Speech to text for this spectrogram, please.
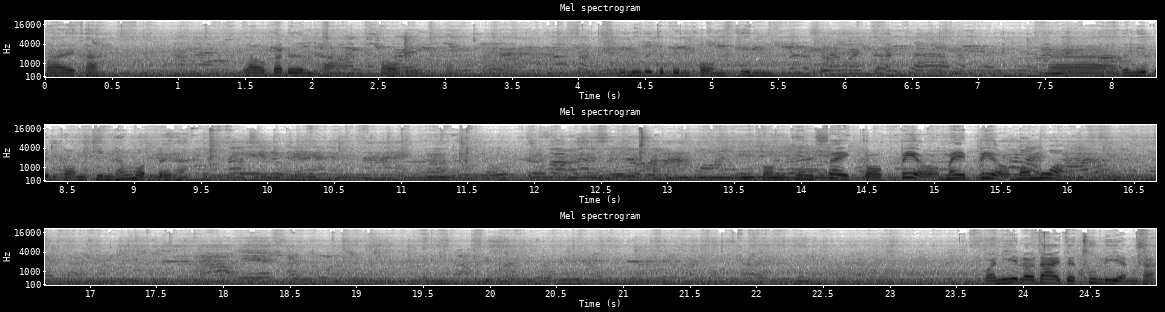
ไปค่ะ เราก็เดินทางต่อ ค่ะอันนี้ก็จะเป็นของกินค่ะตัวนี้เป็นของกินทั้งหมดเลยค่ะของกินไส้กรอกเปรี้ยวไม่เปรี้ยวมะม่วงวันนี้เราได้แต่ทุเรียนค่ะ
